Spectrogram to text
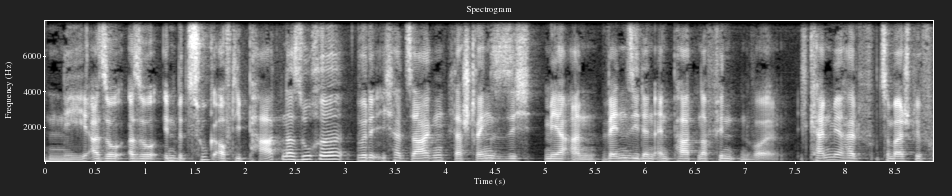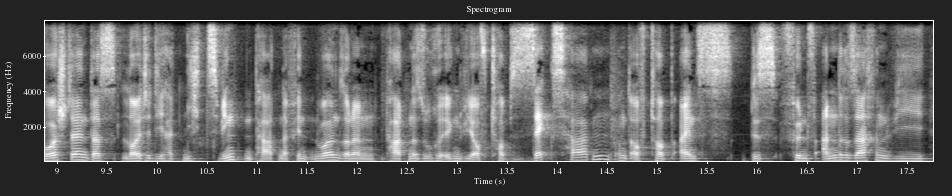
Nee, also, also in Bezug auf die Partnersuche würde ich halt sagen, da strengen sie sich mehr an, wenn sie denn einen Partner finden wollen. Ich kann mir halt zum Beispiel vorstellen, dass Leute, die halt nicht zwingend einen Partner finden wollen, sondern Partnersuche irgendwie auf Top 6 haben und auf Top 1 bis 5 andere Sachen wie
